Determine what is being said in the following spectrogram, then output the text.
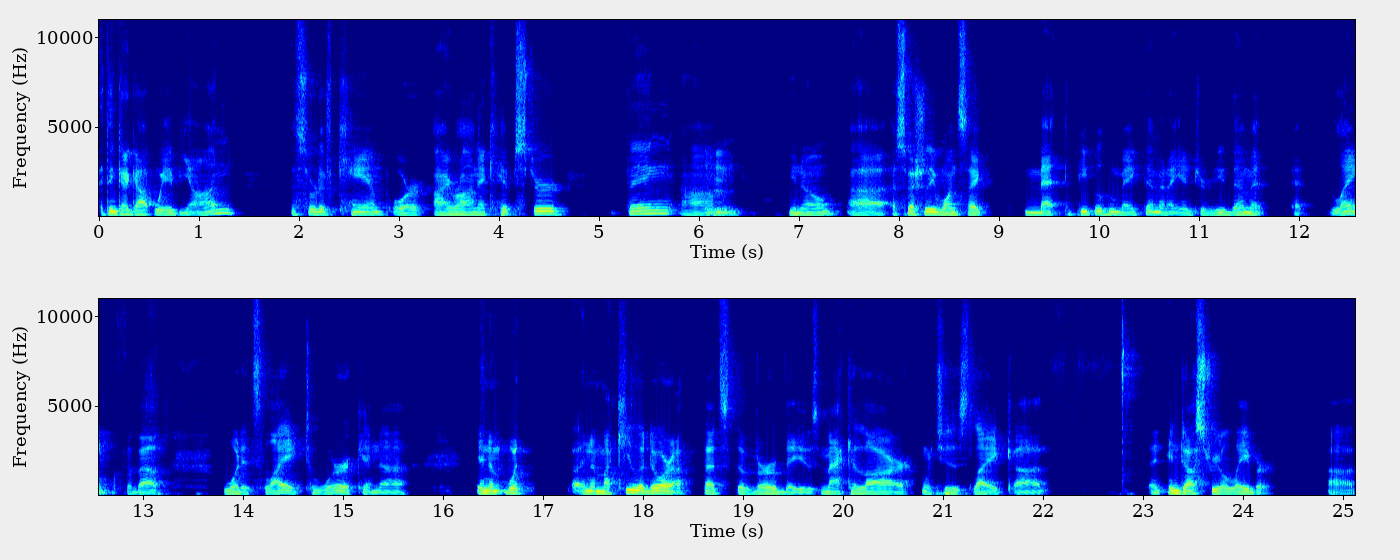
I think I got way beyond the sort of camp or ironic hipster thing. Um, mm-hmm. You know, uh, especially once I met the people who make them and I interviewed them at at length about what it's like to work in a in a what in a maquiladora. That's the verb they use, maquilar, which is like uh, an industrial labor. Uh,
